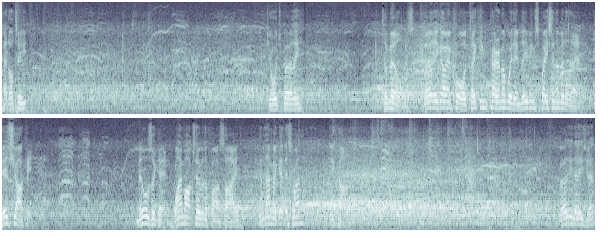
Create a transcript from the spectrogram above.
penalty. George Burley to Mills. Burley going forward, taking Perryman with him, leaving space in the middle there. Here's Sharkey. Mills again. Whymark's over the far side. Can Lambert get this one? He can't. Early days yet.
